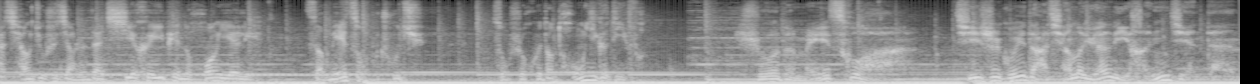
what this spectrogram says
鬼打墙就是将人在漆黑一片的荒野里，怎么也走不出去，总是回到同一个地方。说的没错，其实鬼打墙的原理很简单，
